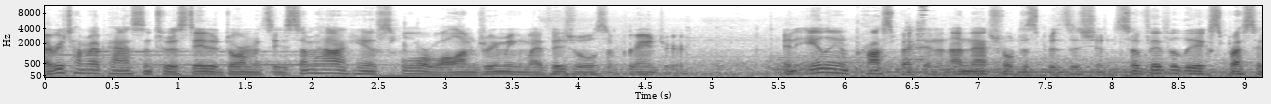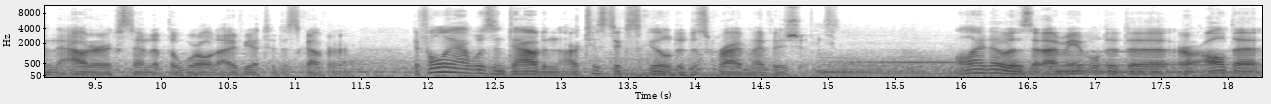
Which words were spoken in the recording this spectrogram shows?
Every time I pass into a state of dormancy, somehow I can explore while I'm dreaming my visuals of grandeur. An alien prospect and an unnatural disposition, so vividly expressing the outer extent of the world I have yet to discover. If only I was endowed in artistic skill to describe my visions. All I know is that I'm able to, de- or all that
